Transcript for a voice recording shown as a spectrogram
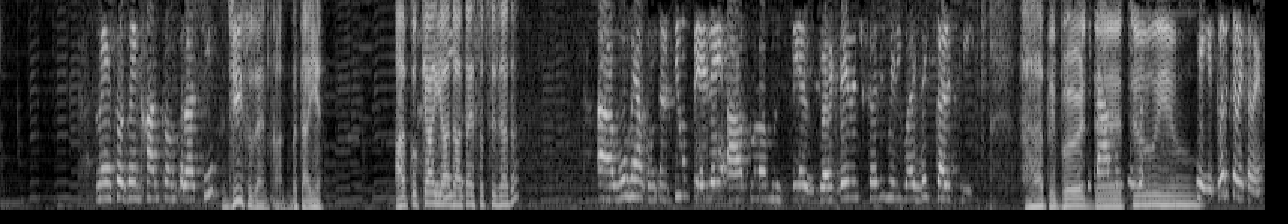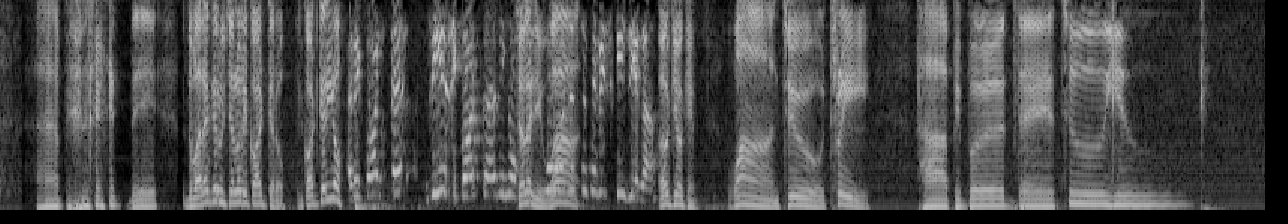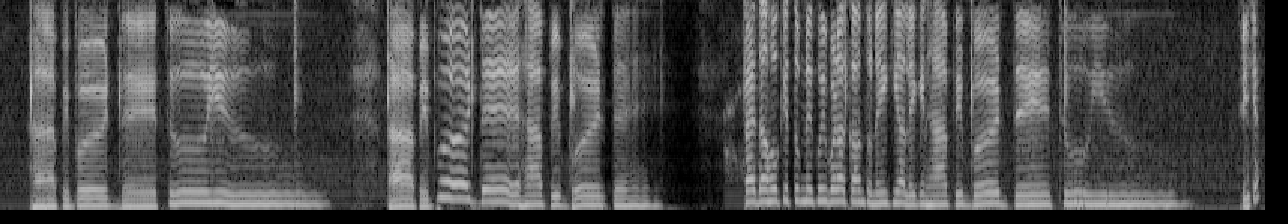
मैं Suzanne Khan from Karachi. Ji Suzanne Khan बताइए। आपको क्या याद आता है सबसे ज़्यादा? आ, वो मैं आपको बताती हूँ पहले आप मुझे बर्थडे विश करी मेरी बर्थडे कल थी। हैप्पी बर्थडे टू यू कर करे करे। हैप्पी बर्थडे दोबारा करूँ? चलो रिकॉर्ड करो। रिकॉर्ड करियो? रिकॉर्ड कर जी रिकॉर्ड कर रही हूँ। चलो जी। से विश कीजिएगा। Okay okay one two three happy birthday to you happy birthday to you happy birthday happy birthday पैदा होके तुमने कोई बड़ा काम तो नहीं किया, लेकिन हैप्पी बर्थडे टू यू ठीक है?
